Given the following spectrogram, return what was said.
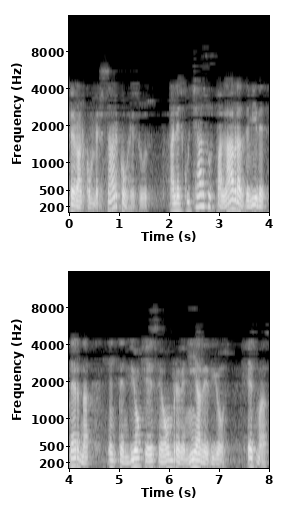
pero al conversar con Jesús, al escuchar sus palabras de vida eterna, entendió que ese hombre venía de Dios. Es más,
